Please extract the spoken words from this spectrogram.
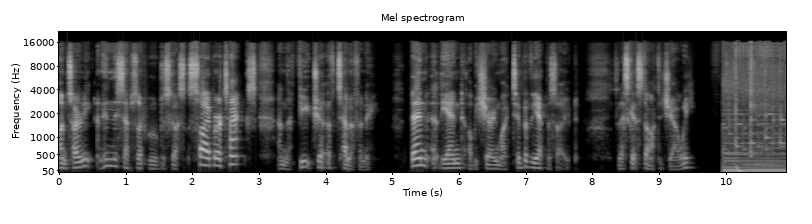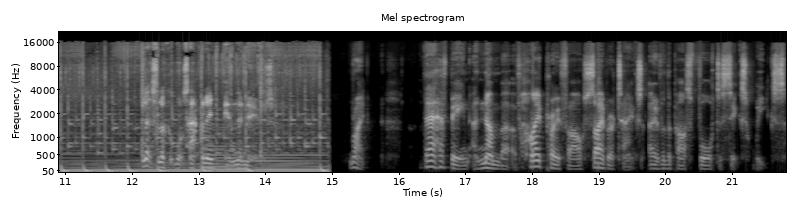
I'm Tony, and in this episode, we'll discuss cyber attacks and the future of telephony. Then at the end, I'll be sharing my tip of the episode. So let's get started, shall we? Let's look at what's happening in the news. Right. There have been a number of high profile cyber attacks over the past four to six weeks.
